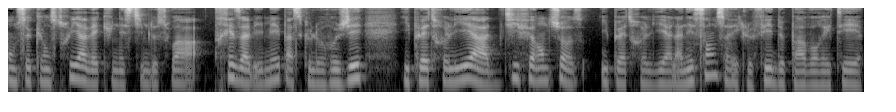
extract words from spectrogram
on se construit avec une estime de soi très abîmée parce que le rejet, il peut être lié à différentes choses. Il peut être lié à la naissance, avec le fait de ne pas avoir été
